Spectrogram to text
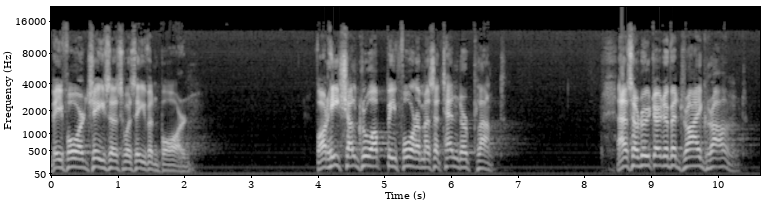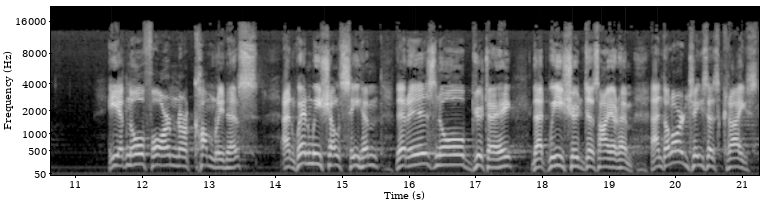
before Jesus was even born. For he shall grow up before him as a tender plant, as a root out of a dry ground. He had no form nor comeliness, and when we shall see him, there is no beauty that we should desire him. And the Lord Jesus Christ,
